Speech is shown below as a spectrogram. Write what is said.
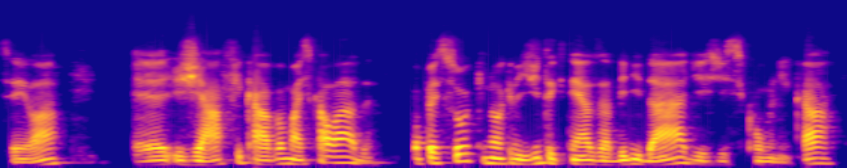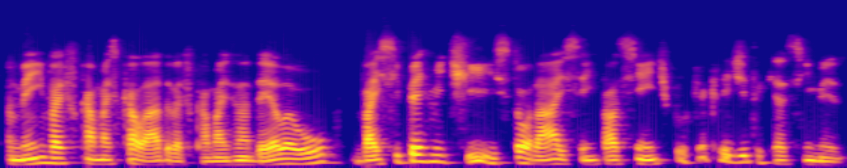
sei lá, é, já ficava mais calada. A pessoa que não acredita que tem as habilidades de se comunicar também vai ficar mais calada, vai ficar mais na dela ou vai se permitir estourar e ser impaciente porque acredita que é assim mesmo.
